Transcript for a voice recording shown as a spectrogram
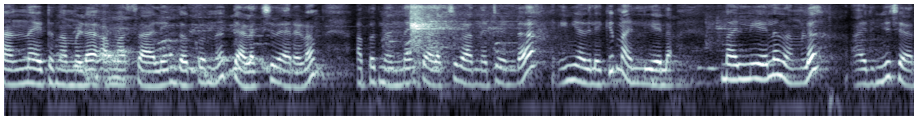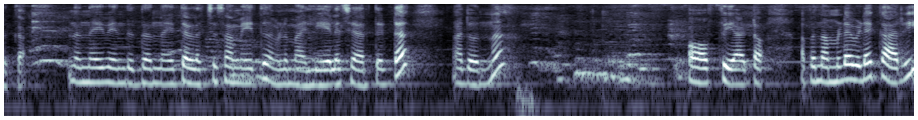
നന്നായിട്ട് നമ്മുടെ ആ മസാലയും ഇതൊക്കെ ഒന്ന് തിളച്ച് വരണം. അപ്പോൾ നന്നായി തിളച്ച് വന്നിട്ടുണ്ട്. ഇനി അതിലേക്ക് മല്ലിയില. മല്ലിയില നമ്മൾ അരിഞ്ഞ് ചേർക്കാം. നന്നായി വെന്ത് നന്നായി തിളച്ച സമയത്ത് നമ്മൾ മല്ലിയില ചേർത്തിട്ട് അതൊന്ന് ഓഫ് ചെയ്യാം കേട്ടോ അപ്പോൾ നമ്മുടെ ഇവിടെ കറി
